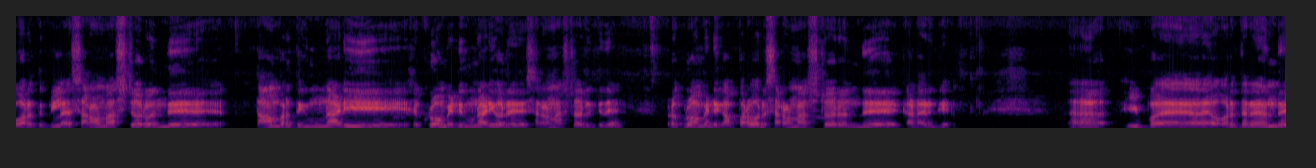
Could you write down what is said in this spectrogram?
போகிறதுக்குள்ளே சரவணா ஸ்டோர் வந்து தாம்பரத்துக்கு முன்னாடி குரோம்பேட்டுக்கு முன்னாடி ஒரு சரவணா ஸ்டோர் இருக்குது. அப்புறம் குரோம்பேட்டுக்கு அப்புறம் ஒரு சரவணா ஸ்டோர் வந்து கடை இருக்குது இப்போ ஒருத்தர் வந்து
